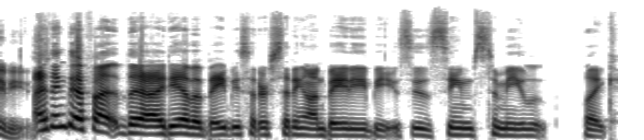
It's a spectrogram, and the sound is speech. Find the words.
idea. I think that the idea of a babysitter sitting on babies is, seems to me like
